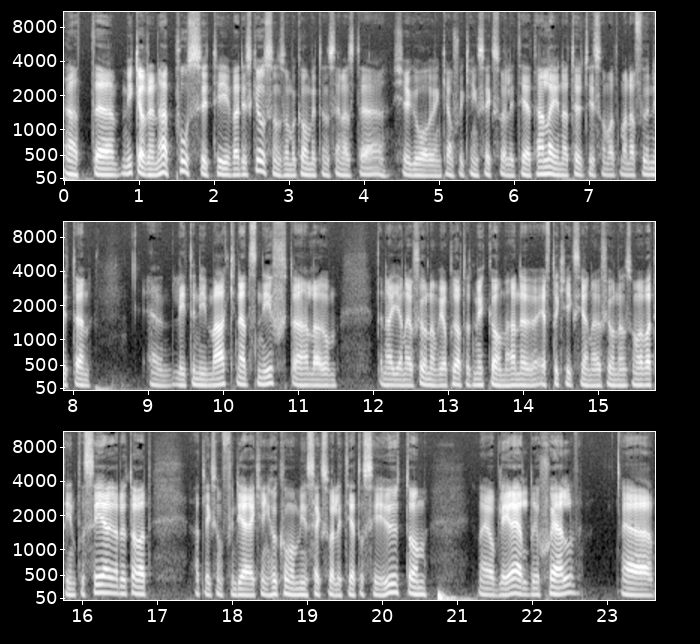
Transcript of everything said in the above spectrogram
att uh, mycket av den här positiva diskursen som har kommit de senaste 20 åren, kanske kring sexualitet, handlar ju naturligtvis om att man har funnit en, en lite ny marknadsnisch. Det handlar om den här generationen vi har pratat mycket om här nu, efterkrigsgenerationen som har varit intresserad av att, att liksom fundera kring hur kommer min sexualitet att se ut om när jag blir äldre själv? Eh,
